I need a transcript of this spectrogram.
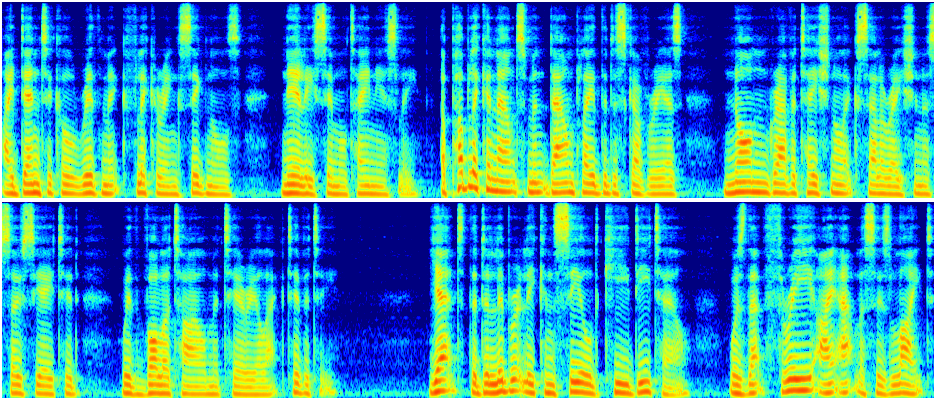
identical rhythmic flickering signals nearly simultaneously. A public announcement downplayed the discovery as non gravitational acceleration associated with volatile material activity. Yet the deliberately concealed key detail was that 3I Atlas's light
